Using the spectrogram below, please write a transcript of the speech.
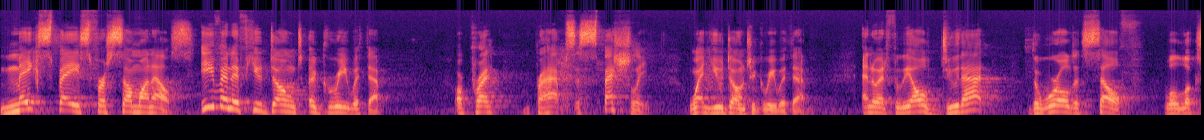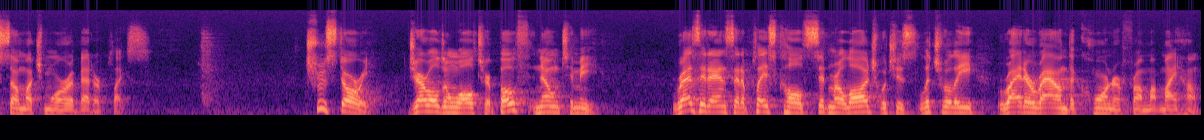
Make space for someone else, even if you don't agree with them, or pre- perhaps especially when you don't agree with them. And if we all do that, the world itself will look so much more a better place. True story Gerald and Walter, both known to me, residents at a place called Sidmar Lodge, which is literally right around the corner from my home.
